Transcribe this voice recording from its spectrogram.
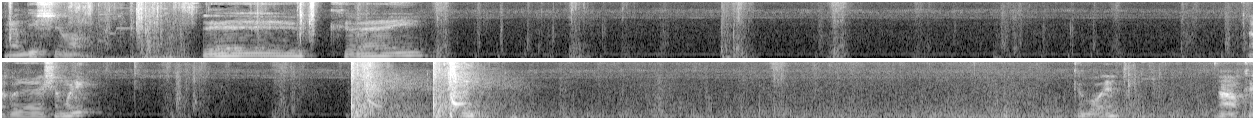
grandissimo Ok. Ah, quello la lasciamo lì. Uh. Che vuoi? Ah ok,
